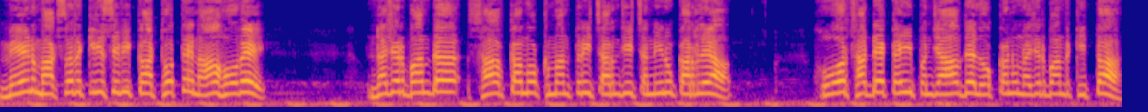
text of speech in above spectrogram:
ਮੇਨ ਮਕਸਦ ਕੀ ਸੀ ਵੀ ਇਕੱਠ ਉੱਤੇ ਨਾ ਹੋਵੇ, ਨਜ਼ਰਬੰਦ ਸਾਬਕਾ ਮੁੱਖ ਮੰਤਰੀ ਚਰਨਜੀਤ ਚੰਨੀ ਨੂੰ ਕਰ ਲਿਆ। ਹੋਰ ਸਾਡੇ ਕਈ ਪੰਜਾਬ ਦੇ ਲੋਕਾਂ ਨੂੰ ਨਜ਼ਰਬੰਦ ਕੀਤਾ।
